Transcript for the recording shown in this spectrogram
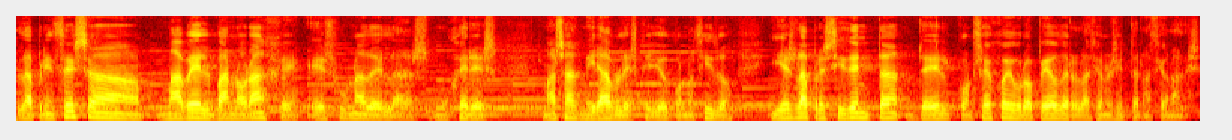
la princesa Mabel Van Orange es una de las mujeres más admirables que yo he conocido y es la presidenta del Consejo Europeo de Relaciones Internacionales.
